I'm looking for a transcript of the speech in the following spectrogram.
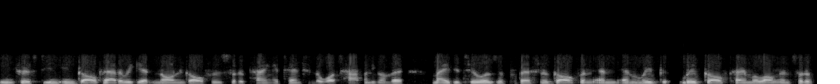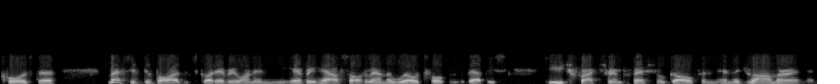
interest in, in golf? How do we get non golfers sort of paying attention to what's happening on the major tours of professional golf? And, and, and LIV, LIV golf came along and sort of caused a massive divide that's got everyone in every household around the world talking about this huge fracture in professional golf and, and the drama and, and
